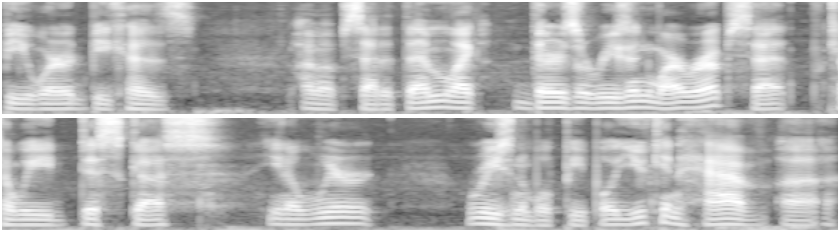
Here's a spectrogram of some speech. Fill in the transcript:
B word because I'm upset at them. Like there's a reason why we're upset. Can we discuss? You know, we're reasonable people. You can have a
